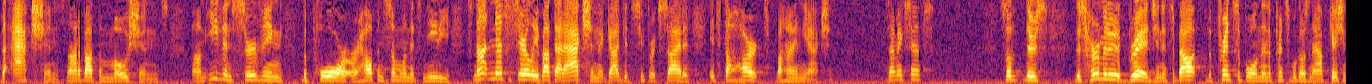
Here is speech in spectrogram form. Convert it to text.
the action, it's not about the motions. Um, even serving the poor or helping someone that's needy, it's not necessarily about that action that God gets super excited. It's the heart behind the action. Does that make sense? So there's this hermeneutic bridge, and it's about the principle, and then the principle goes in application.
